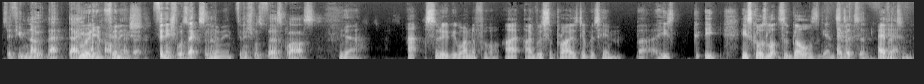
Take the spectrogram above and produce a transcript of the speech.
so if you note that day, I Brilliant can't finish. remember. Finish was excellent. Yeah, I mean- Finish was first class. Yeah, absolutely wonderful. I, I was surprised it was him, but he's he, he scores lots of goals against Everton, yeah. Everton,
